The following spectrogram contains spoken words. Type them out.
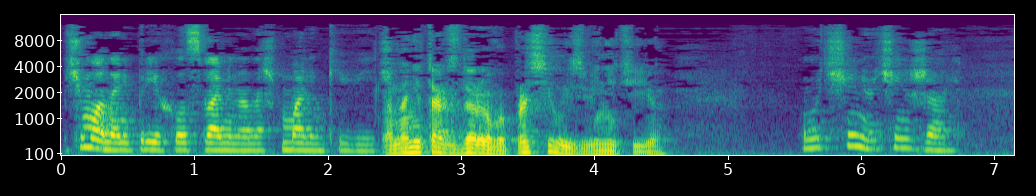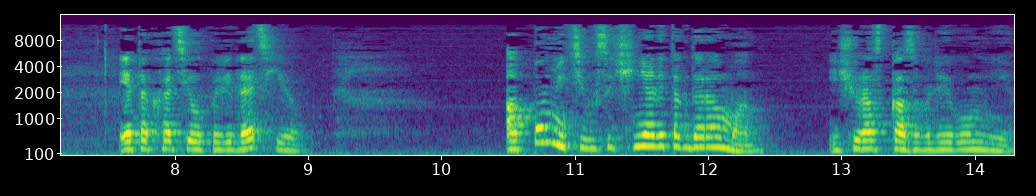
Почему она не приехала с вами на наш маленький вечер? Она не так здорова. Просила извинить ее. Очень-очень жаль. Я так хотела повидать ее. А помните, вы сочиняли тогда роман? Еще рассказывали его мне.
